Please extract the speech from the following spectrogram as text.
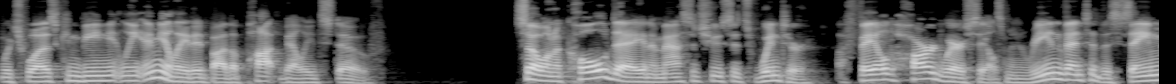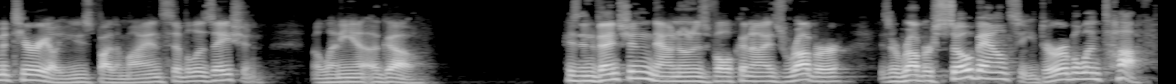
which was conveniently emulated by the pot-bellied stove. So, on a cold day in a Massachusetts winter, a failed hardware salesman reinvented the same material used by the Mayan civilization millennia ago. His invention, now known as vulcanized rubber, is a rubber so bouncy, durable, and tough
